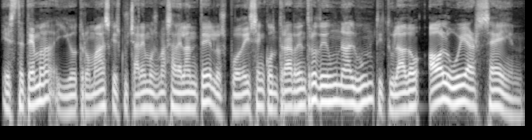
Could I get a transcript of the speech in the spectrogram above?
Este tema y otro más que escucharemos más adelante los podéis encontrar dentro de un álbum titulado All We Are Saying,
